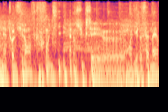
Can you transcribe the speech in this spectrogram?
une, étoile filante, comme on dit. Un succès, euh, on va dire éphémère.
